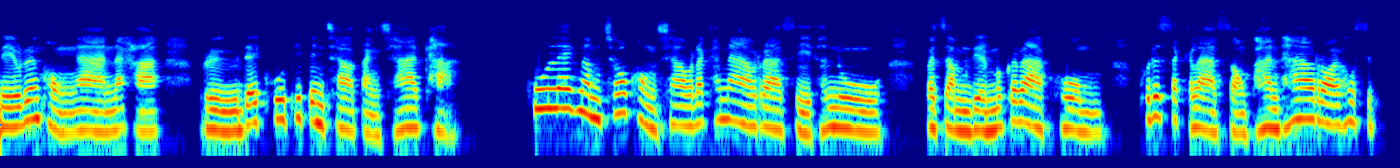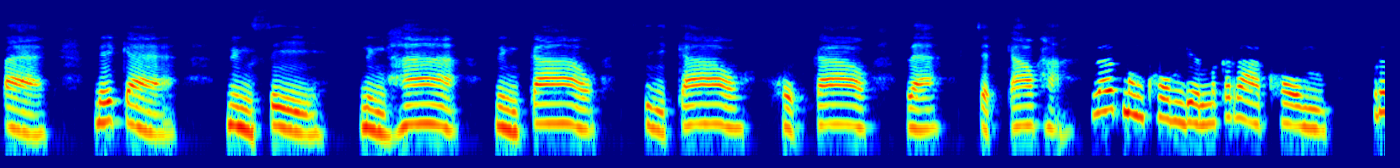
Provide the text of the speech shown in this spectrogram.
ในเรื่องของงานนะคะ หรือได้คู่ที่เป็นชาวต่างชาติค่ะ คู่เลขนำโชคของชาวลัคนาราศีธนู ประจำเดือนมกราคม พุทธศักราช 2568 ได้แก่ 14 15 19 49 69 และ 79 ค่ะ เลิกมงคลเดือนมกราคม พุทธ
